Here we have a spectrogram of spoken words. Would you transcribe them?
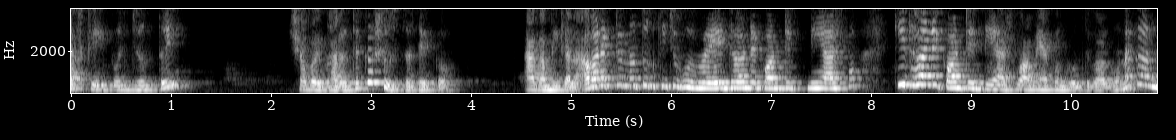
আজকে এই পর্যন্তই। সবাই ভালো থেকো, সুস্থ থেকো। আগামীকাল আবার একটা নতুন কিছু এই ধরনের কন্টেন্ট নিয়ে আসব। কি ধরনের কন্টেন্ট নিয়ে আসব আমি এখন বলতে পারব না, কারণ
